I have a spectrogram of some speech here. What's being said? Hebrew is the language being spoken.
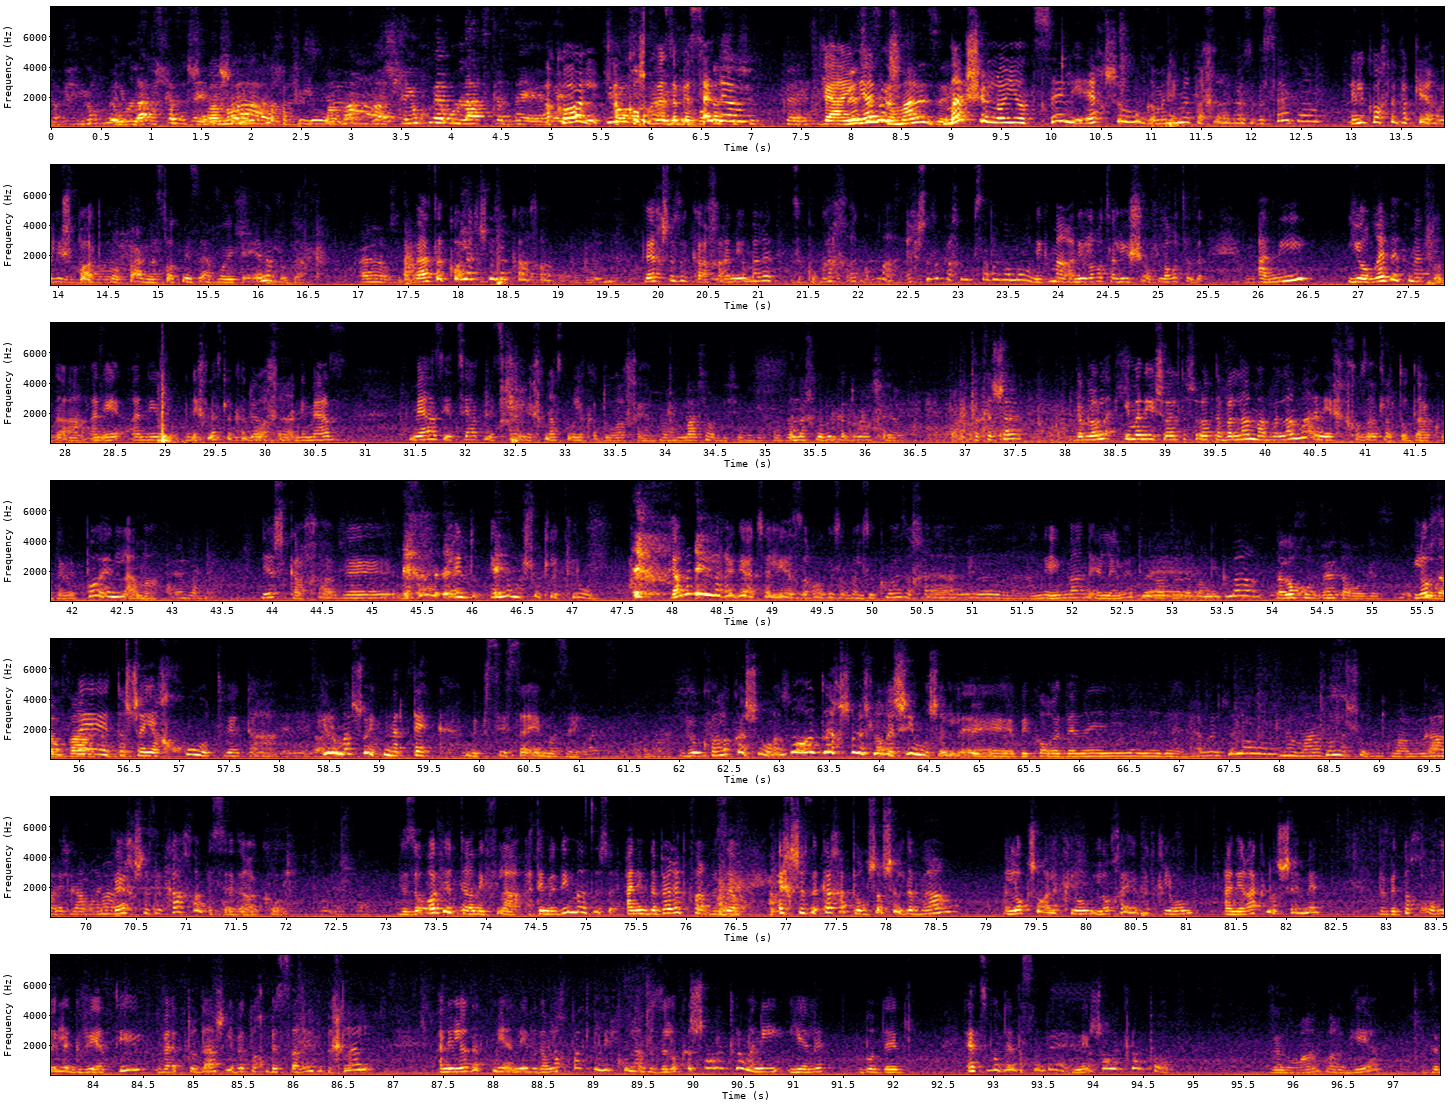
גם חיוך מאולץ כזה, ממש, ממש, חיוך מאולץ כזה. הכל, כאילו הכל, וזה בסדר. כן. והעניין הוא, מה שלא יוצא לי איכשהו, גם אני אומרת אחרי רגע, זה בסדר. אין לי כוח לבקר ולשפוט כמו פעם, לעשות מזה אבוי, אין עבודה. ואז הכל איך שזה ככה. ואיך שזה ככה, אני אומרת, זה כל כך רגוע, איך שזה ככה זה בסדר גמור, נגמר, אני לא רוצה לשאוף, לא רוצה זה. אני יורדת מהתודעה, אני, אני נכנסת לכדור אחר, אני מאז, מאז יציאת מצרים נכנסנו לכדור אחר. ממש מרגישים את זה חוזר. אנחנו בכדור אחר. בבקשה, גם לא, אם אני שואלת את השאלות, אבל למה, אבל למה אני חוזרת לתודעה הקודמת? פה אין למה. אין למה. יש ככה, וזהו, אין, אין לו משות לכלום. גם אני לרגע יוצא לי איזה רוגז, אבל זה כמו איזה חיה נעימה, נעלמת, ונגמר. אתה לא חווה את הרוגז. לא חווה את השייכות ואת ה... כאילו משהו התנתק מבסיס האם הזה. והוא כבר לא קשור, אז הוא עוד איכשהו יש לו רשימו של אה, ביקורת, אבל זה לא ממש, ממש, ואיך שזה ככה, בסדר הכל. וזה עוד יותר נפלא. אתם יודעים מה זה? אני מדברת כבר וזהו. איך שזה ככה, פירושו של דבר, אני לא קשורה לכלום, לא חייבת כלום, אני רק נושמת, ובתוך אורי לגבייתי, והתודעה שלי בתוך בשרי, ובכלל, אני לא יודעת מי אני, וגם לא אכפת לי מכולם, וזה לא קשור לכלום. אני ילד בודד, עץ בודד בשדה, אני לא קשור לכלום פה. זה נורא מרגיע.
